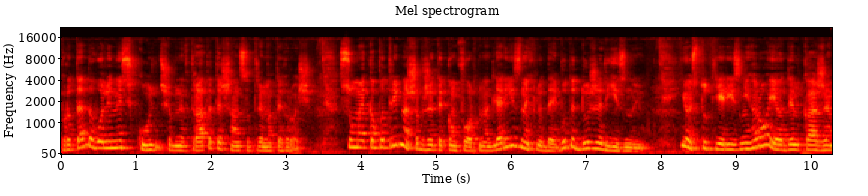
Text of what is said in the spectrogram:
проте доволі низьку, щоб не втратити шанс отримати гроші. Сума, яка потрібна, щоб жити комфортно для різних людей, буде дуже різною. І ось тут є різні герої. Один каже:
